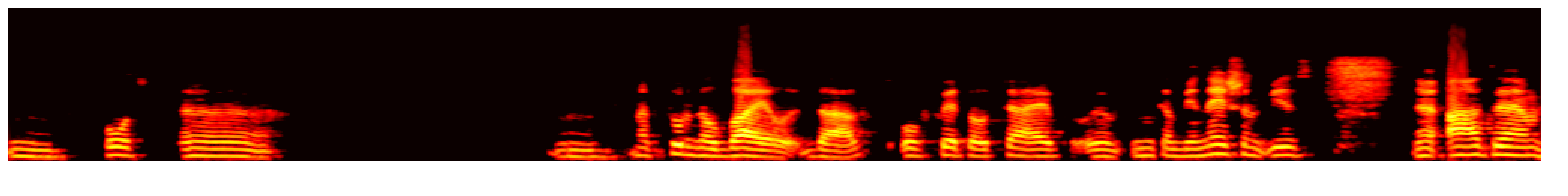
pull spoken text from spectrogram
um, post uh, um, nocturnal bile duct of fetal type uh, in combination with uh, other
